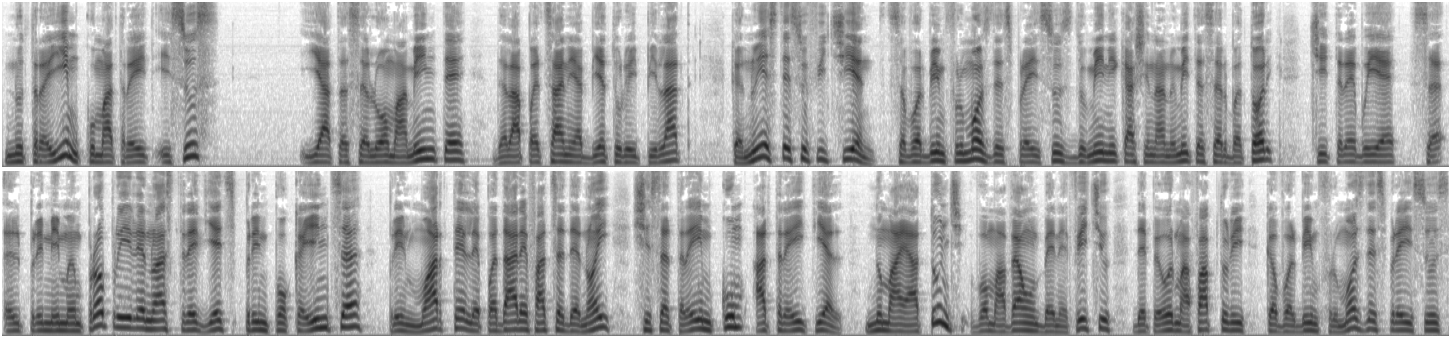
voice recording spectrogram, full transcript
nu trăim cum a trăit Isus? Iată să luăm aminte de la pățania bietului Pilat că nu este suficient să vorbim frumos despre Isus duminica și în anumite sărbători, ci trebuie să îl primim în propriile noastre vieți prin pocăință, prin moarte, lepădare față de noi și să trăim cum a trăit El. Numai atunci vom avea un beneficiu de pe urma faptului că vorbim frumos despre Isus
